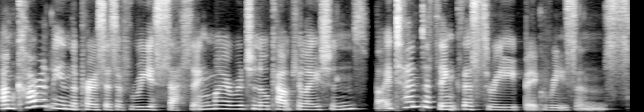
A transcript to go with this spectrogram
I'm currently in the process of reassessing my original calculations, but I tend to think there's three big reasons.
